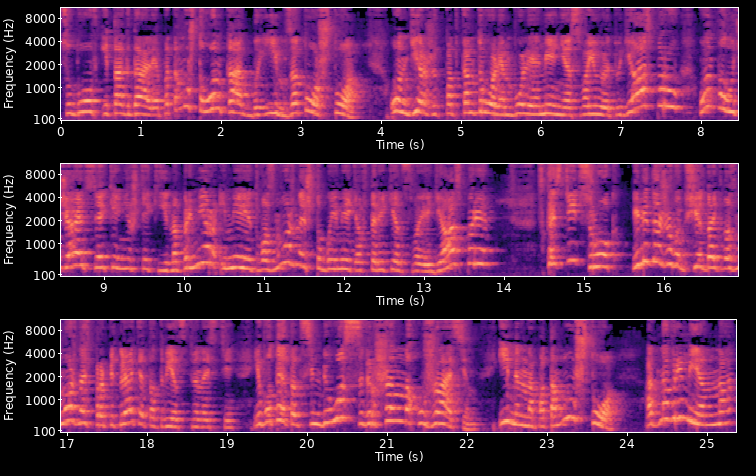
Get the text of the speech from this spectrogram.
судов и так далее. Потому что он как бы им за то, что он держит под контролем более-менее свою эту диаспору, он получает всякие ништяки. Например, имеет возможность, чтобы иметь авторитет в своей диаспоре, скостить срок или даже вообще дать возможность пропетлять от ответственности. И вот этот симбиоз совершенно ужасен. Именно потому, что одновременно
